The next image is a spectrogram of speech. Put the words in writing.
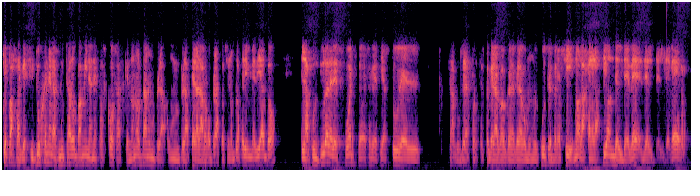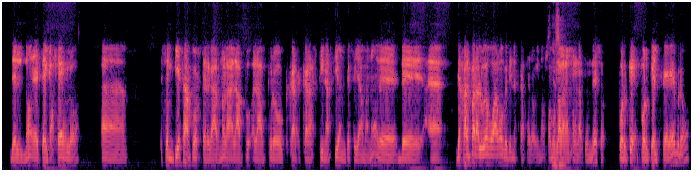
¿Qué pasa? Que si tú generas mucha dopamina en estas cosas que no nos dan un, un placer a largo plazo, sino un placer inmediato, la cultura del esfuerzo, eso que decías tú del, la cultura del esfuerzo, esto queda, queda, como muy cutre, pero sí, ¿no? La generación del deber, del, del deber, del, ¿no? Este hay que hacerlo, uh, se empieza a postergar, ¿no? La, la, la, procrastinación que se llama, ¿no? De, de uh, dejar para luego algo que tienes que hacer hoy, ¿no? Somos la gran generación de eso. ¿Por qué? Porque el cerebro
